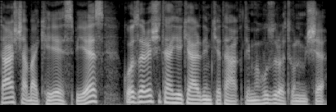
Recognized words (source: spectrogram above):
در شبکه SBS گزارشی تهیه کردیم که تقدیم حضورتون میشه.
